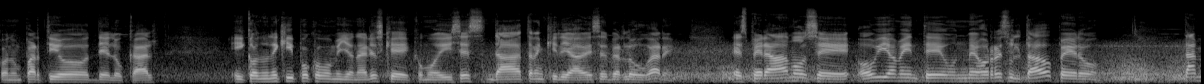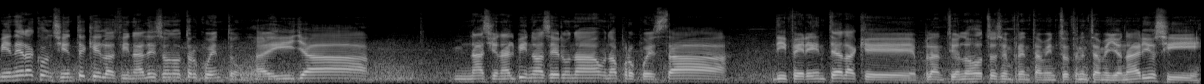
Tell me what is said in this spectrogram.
un partido de local y con un equipo como Millonarios que como dices da tranquilidad a veces verlo jugar. ¿eh? Esperábamos eh, obviamente un mejor resultado, pero también era consciente que las finales son otro cuento. Ahí ya Nacional vino a hacer una, una propuesta diferente a la que planteó en los otros enfrentamientos frente a Millonarios y,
